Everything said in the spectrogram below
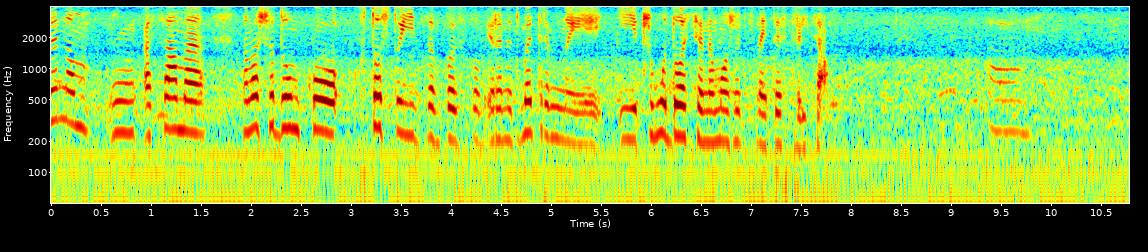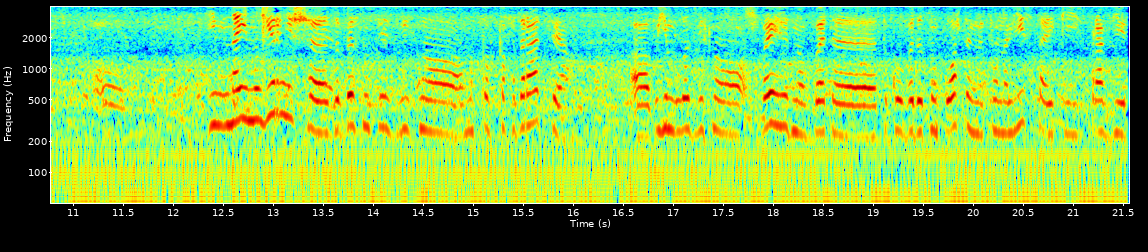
чином. А саме, на вашу думку, хто стоїть за вбивством Ірини Дмитрівни і чому досі не можуть знайти стрільця? І найімовірніше за вбивством стоїть, звісно, Московська Федерація. Їм було, звісно, вигідно вбити таку видатну постать націоналіста, який справді,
